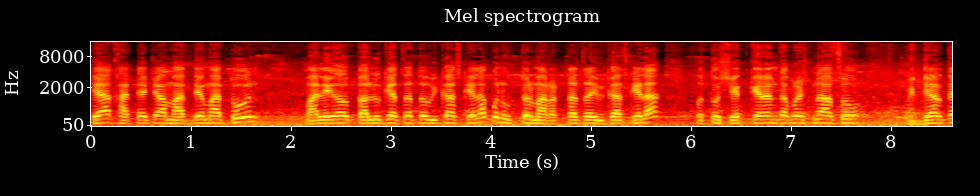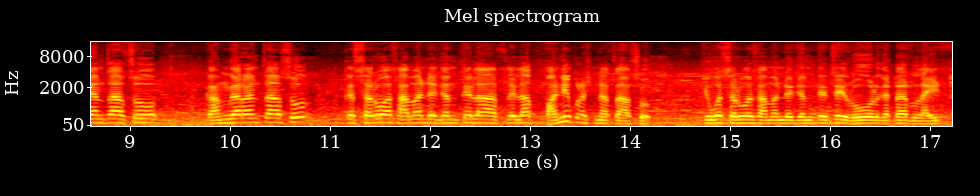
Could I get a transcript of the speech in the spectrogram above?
त्या खात्याच्या माध्यमातून मालेगाव तालुक्याचा तो विकास केला पण उत्तर महाराष्ट्राचा विकास केला. मग तो शेतकऱ्यांचा प्रश्न असो विद्यार्थ्यांचा असो कामगारांचा असो का सर्वसामान्य जनतेला असलेला पाणी प्रश्नाचा असो किंवा सर्वसामान्य जनतेचे रोड गटर लाइट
